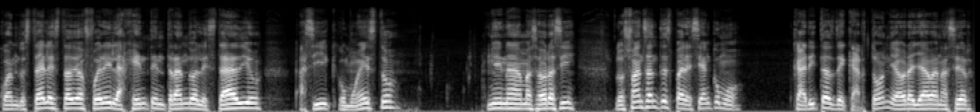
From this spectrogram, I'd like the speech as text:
cuando está el estadio afuera y la gente entrando al estadio. Así como esto. Ni nada más, ahora sí. Los fans antes parecían como caritas de cartón y ahora ya van a ser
